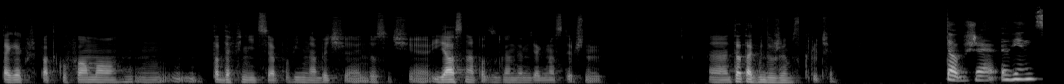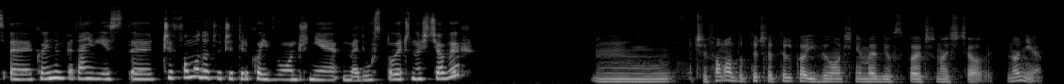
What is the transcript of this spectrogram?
tak jak w przypadku FOMO, mm, ta definicja powinna być dosyć jasna pod względem diagnostycznym. To tak w dużym skrócie. Dobrze, więc kolejnym pytaniem jest, czy FOMO dotyczy tylko i wyłącznie mediów społecznościowych? Hmm, czy FOMO dotyczy tylko i wyłącznie mediów społecznościowych? No nie.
